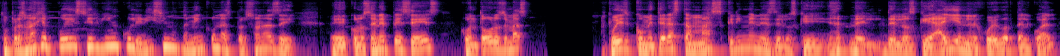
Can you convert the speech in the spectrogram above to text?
tu personaje puede ser bien culerísimo también con las personas de, eh, con los NPCs, con todos los demás, puedes cometer hasta más crímenes de los que, de, de, los que hay en el juego tal cual,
